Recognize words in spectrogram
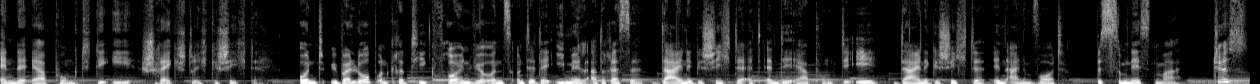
ndr.de-geschichte. Und über Lob und Kritik freuen wir uns unter der E-Mail-Adresse deinegeschichte.ndr.de. Deine Geschichte in einem Wort. Bis zum nächsten Mal. Tschüss.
